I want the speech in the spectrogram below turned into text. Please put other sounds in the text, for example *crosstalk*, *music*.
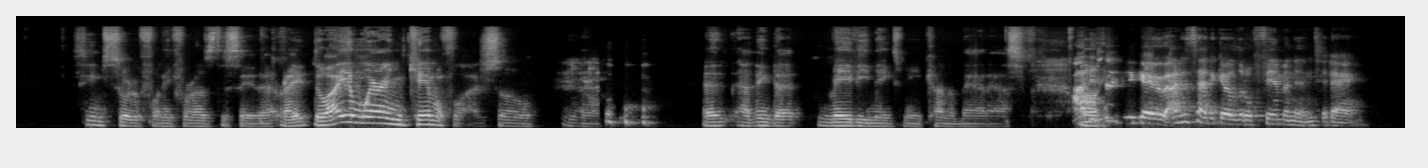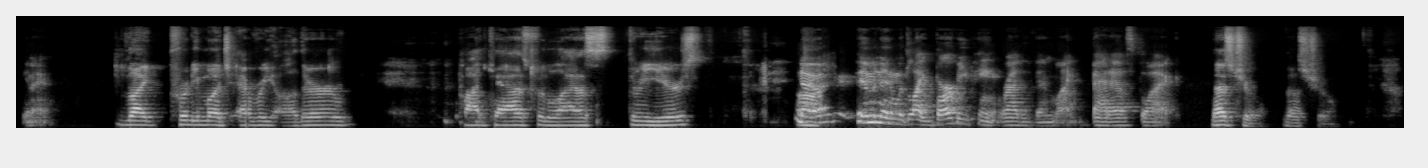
seems sort of funny for us to say that, right? Though I am wearing camouflage, so you know, *laughs* and I think that maybe makes me kind of badass. I just um, had to go. I just had to go a little feminine today, you know. Like pretty much every other podcast for the last three years. No, uh, feminine with like Barbie pink rather than like badass black. That's true. That's true.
